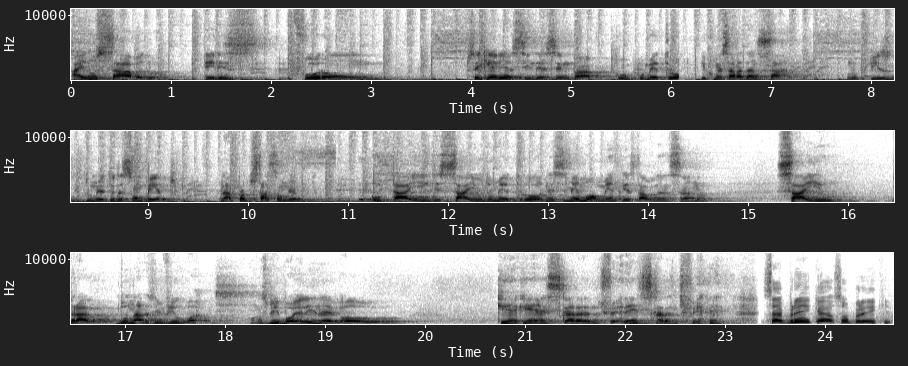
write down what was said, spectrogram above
Aí no sábado, eles foram, sem querer assim, descendo para o metrô e começaram a dançar no piso do metrô da São Bento, na própria estação mesmo. O Taíde saiu do metrô, nesse mesmo momento que eles estavam dançando, saiu pra, do nada assim, viu, ó, uns b-boy ali, né? Ó, quem é, quem é? Esses caras diferentes, esses caras diferentes. Você é break? É, eu sou break.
